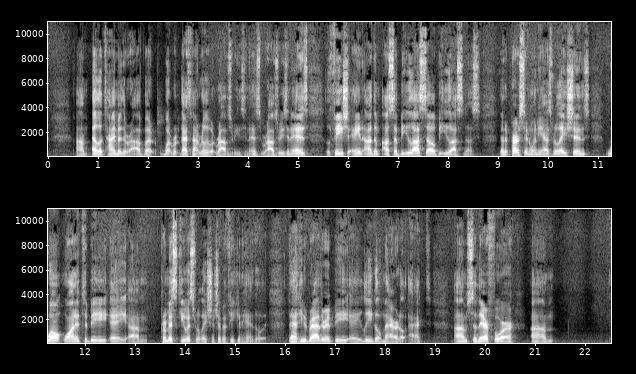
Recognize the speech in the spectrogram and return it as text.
Um, the Rav, but what that's not really what Rav's reason is. Rav's reason is "Lefi she'ein adam asa bi'ilaso bi'ilasnus," that a person when he has relations won't want it to be a um, promiscuous relationship if he can handle it. That he would rather it be a legal marital act. Um, so therefore, um,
